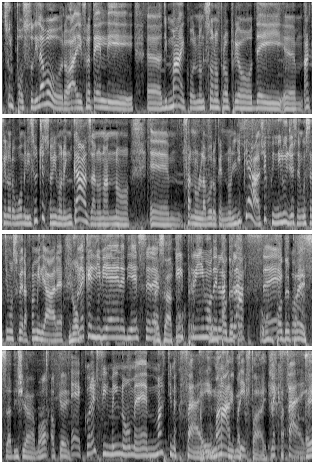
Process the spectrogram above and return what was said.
sul posto di lavoro. Ah, I fratelli eh, di Michael non sono proprio dei, ehm, anche loro uomini di successo, vivono in casa, non hanno, ehm, fanno un lavoro che non gli piace, quindi lui gesta in questa atmosfera familiare. Non- Non è che gli viene di essere Esatto, il primo un della depre- classe. un po' ecco. depressa, diciamo. Ok. Ecco, nel film il nome è Marty McFly. Marty McFly. McFly. Eh,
